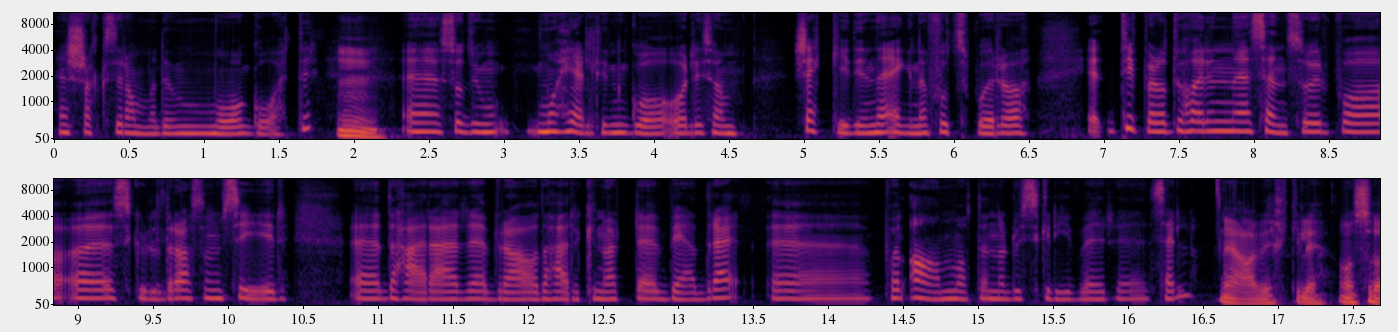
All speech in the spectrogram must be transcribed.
en slags ramme du må gå etter. Mm. Så du må hele tiden gå og liksom sjekke i dine egne fotspor. Og jeg tipper at du har en eh, sensor på eh, skuldra som sier eh, det her er bra, og det her kunne vært bedre, på en annen måte enn når du skriver selv. Ja, virkelig. Og så,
